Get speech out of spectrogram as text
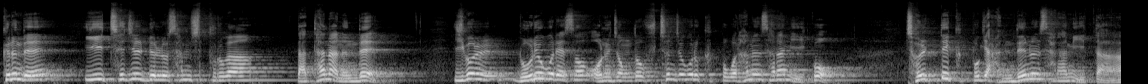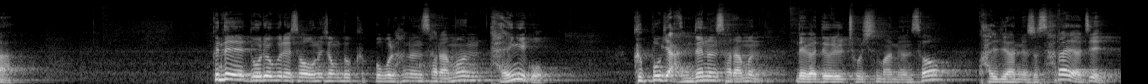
그런데 이 체질별로 30%가 나타나는데 이걸 노력을 해서 어느 정도 후천적으로 극복을 하는 사람이 있고 절대 극복이 안 되는 사람이 있다. 근데 노력을 해서 어느 정도 극복을 하는 사람은 다행이고 극복이 안 되는 사람은 내가 늘 조심하면서 관리하면서 살아야지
